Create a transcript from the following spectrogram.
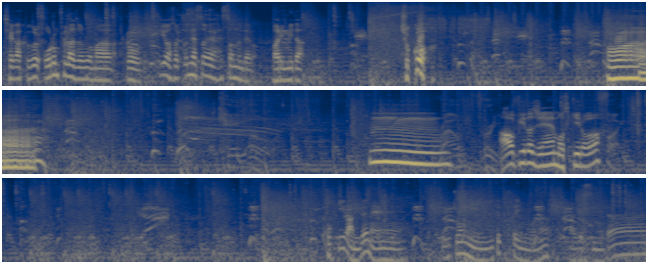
제가 그걸 오른 플라즈로마로 뛰어서 끝냈어야 했었는데 말입니다. 죽고! 와. 음 Round three. 아웃 비더제 모스키로 피입 안되네. 일종이 이득 프레임이구나. 알겠습니다.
